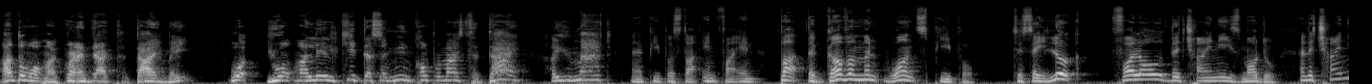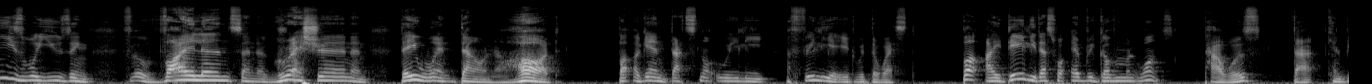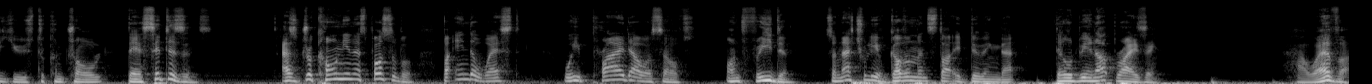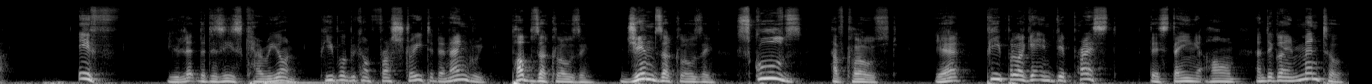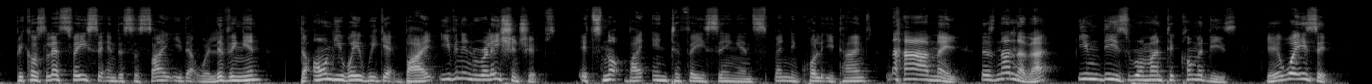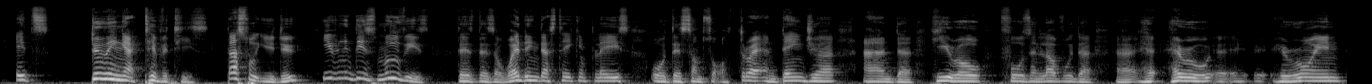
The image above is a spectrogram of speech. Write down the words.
I don't want my granddad to die, mate. What? You want my little kid that's immune compromised to die? Are you mad? And people start infighting. But the government wants people to say, look, follow the Chinese model. And the Chinese were using violence and aggression and they went down hard. But again, that's not really affiliated with the West. But ideally, that's what every government wants powers that can be used to control their citizens as draconian as possible. But in the West, we pride ourselves on freedom. So naturally, if government started doing that, there would be an uprising. However, if you let the disease carry on, people become frustrated and angry. Pubs are closing, gyms are closing, schools have closed. Yeah, people are getting depressed. They're staying at home and they're going mental because let's face it, in the society that we're living in, the only way we get by, even in relationships, it's not by interfacing and spending quality times. Nah, mate, there's none of that. Even these romantic comedies. Yeah, what is it? It's doing activities. That's what you do. Even in these movies, there's there's a wedding that's taking place, or there's some sort of threat and danger, and the hero falls in love with the uh, hero uh, heroine.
